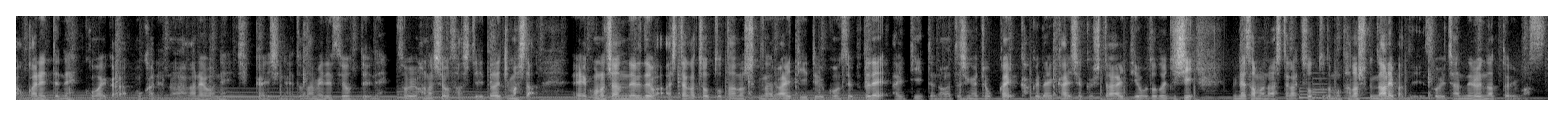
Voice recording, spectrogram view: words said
お金ってね、怖いから、お金の流れはね、しっかりしないとダメですよっていうね、そういう話をさせていただきました。えー、このチャンネルでは、明日がちょっと楽しくなる IT というコンセプトで、IT というのは私が直回、拡大解釈した IT をお届けし、皆様の明日がちょっとでも楽しくなればという、そういうチャンネルになっております。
